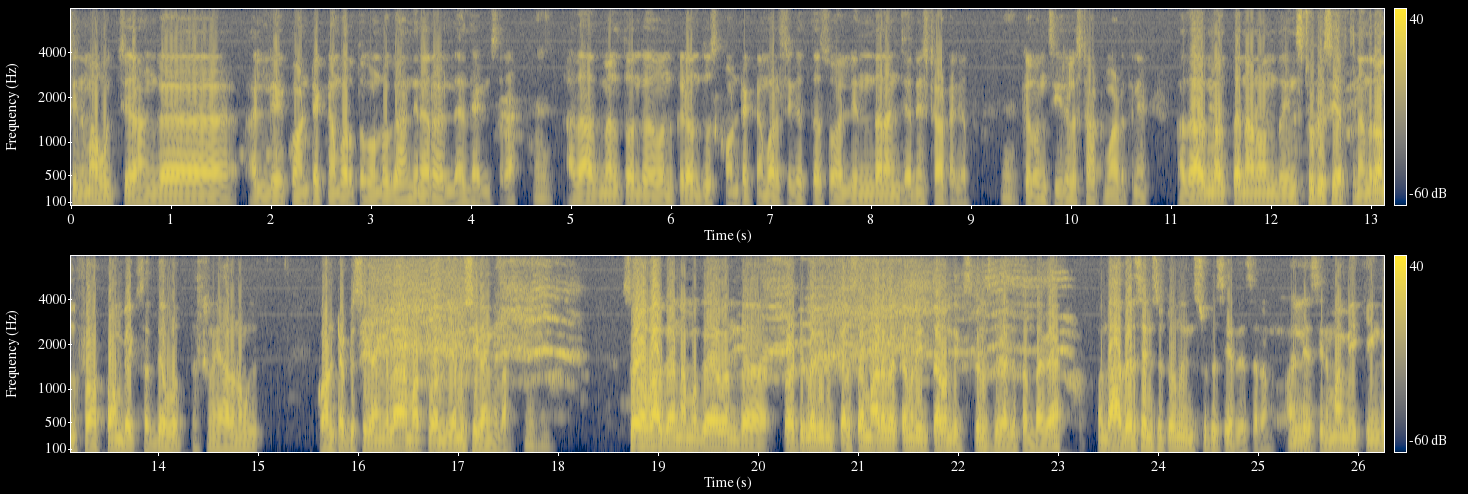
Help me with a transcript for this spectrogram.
ಸಿನಿಮಾ ಹುಚ್ಚ ಹಂಗ ಅಲ್ಲಿ ಕಾಂಟ್ಯಾಕ್ಟ್ ನಂಬರ್ ತಗೊಂಡು ಗಾಂಧಿನಗರ ಅಲ್ಲಿ ಅಲ್ಲಿ ಸರ. ಅದಾದ್ಮೇಲೆ ಒಂದು ಒಂದ್ ಕಡೆ ಒಂದ್ ದಿವಸ ಕಾಂಟ್ಯಾಕ್ಟ್ ನಂಬರ್ ಸಿಗುತ್ತೆ. ಸೊ ಅಲ್ಲಿಂದ ನನ್ನ ಜರ್ನಿ ಸ್ಟಾರ್ಟ್ ಆಗುತ್ತೆ. ಕೆಲವೊಂದು ಸೀರಿಯಲ್ ಸ್ಟಾರ್ಟ್ ಮಾಡ್ತೀನಿ. ಅದಾದ್ಮೇಲೆ ನಾನು ಒಂದು ಇನ್ಸ್ಟಿಟ್ಯೂಟ್ ಸೇರ್ತೀನಿ. ಅಂದ್ರೆ ಒಂದು ಪ್ಲಾಟ್ಫಾರ್ಮ್ ಬೇಕು. ಸದ್ಯ ಹೋದ ತಕ್ಷಣ ಯಾರು ನಮ್ಗೆ ಕಾಂಟ್ಯಾಕ್ಟ್ ಸಿಗಂಗಿಲ್ಲ ಮತ್ತು ಒಂದು ಏನು ಸಿಗಂಗಿಲ್ಲ. ಸೊ ಅವಾಗ ನಮಗೆ ಒಂದು ಪರ್ಟಿಕ್ಯುಲರ್ ಇದು ಕೆಲಸ ಮಾಡ್ಬೇಕಂದ್ರೆ ಇಂಥ ಒಂದು ಎಕ್ಸ್ಪೀರಿಯನ್ಸ್ ಬೇಕಾಗುತ್ತೆ ಅಂದಾಗ ಒಂದು ಆದರ್ಶ ಇನ್ಸ್ಟಿಟ್ಯೂಟ್ ಒಂದು ಇನ್ಸ್ಟಿಟ್ಯೂಟ್ ಸೇರಿದೆ ಸರ್ ಅಲ್ಲಿ ಸಿನಿಮಾ ಮೇಕಿಂಗ್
